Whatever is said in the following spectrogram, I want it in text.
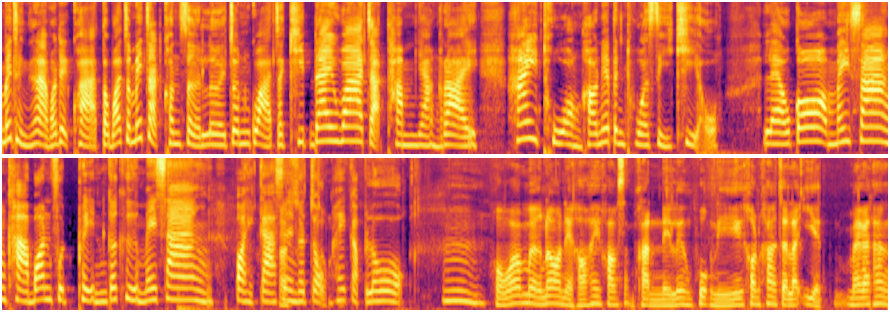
ไม่ถึงขนาดว่าเด็ดขาดแต่ว่าจะไม่จัดคอนเสิร์ตเลย จนกว่าจะคิดได้ว่าจะทำอย่างไร ให้ทัวร์ของเขาเนี่ยเป็นทัวร์สีเขียว แล้วก็ไม่สร้าง carbon footprint ก็คือไม่สร้างปล่อยก๊าซเรือนกระจกให้กับโลก ผมว่าเมืองนอกเนี่ยเขาให้ความสำคัญในเรื่องพวกนี้ค่อนข้างจะละเอียดแม้กระทั่ง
